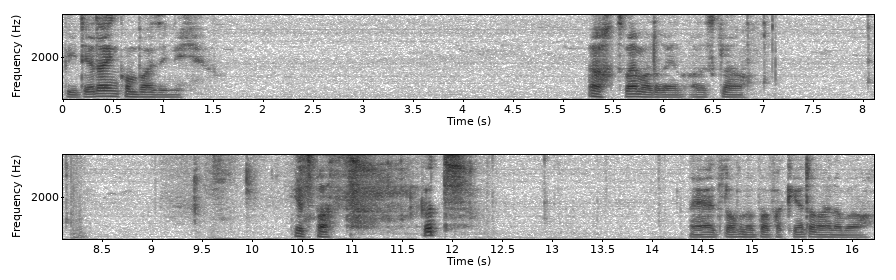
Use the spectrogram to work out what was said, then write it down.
Wie der da hinkommt, weiß ich nicht. Ach, zweimal drehen, alles klar. Jetzt passt's. Gut. Naja, jetzt laufen ein paar Verkehrte rein, aber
